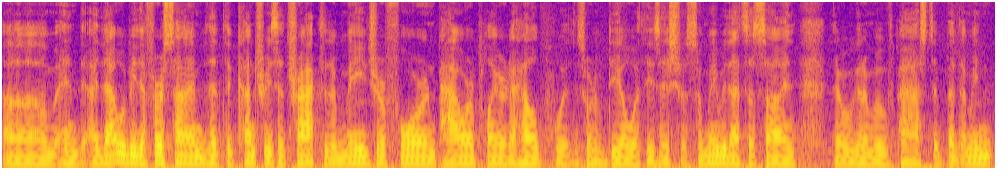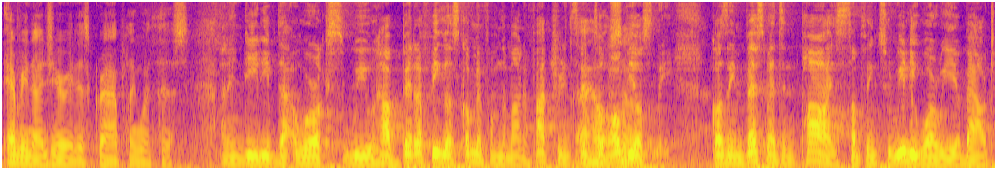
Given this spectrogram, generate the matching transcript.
Um, and uh, that would be the first time that the country's attracted a major foreign power player to help with sort of deal with these issues. So maybe that's a sign that we're going to move past it. But I mean, every Nigerian is grappling with this. And indeed, if that works, we will have better figures coming from the manufacturing sector, obviously. So because the investment in power is something to really worry about.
